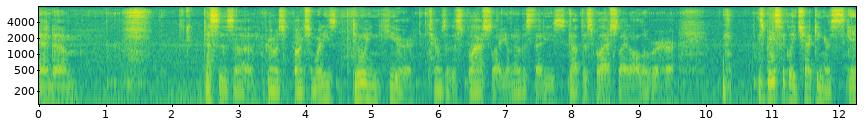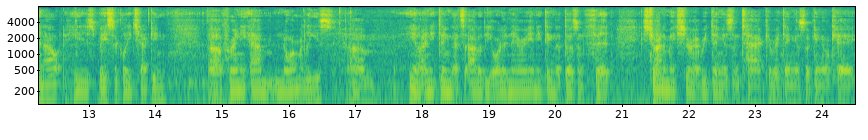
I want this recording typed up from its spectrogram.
And um, this is uh, pretty much the function. What he's doing here terms of this flashlight, you'll notice that he's got this flashlight all over her. He's basically checking her skin out. He's basically checking uh, for any abnormalities, um, you know, anything that's out of the ordinary, anything that doesn't fit. He's trying to make sure everything is intact, everything is looking okay.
